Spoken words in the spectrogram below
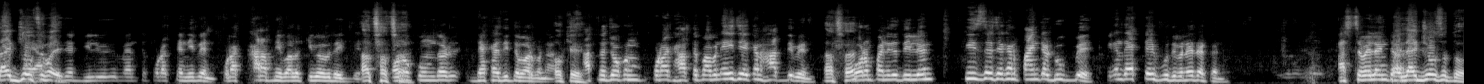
লাইট জ্বলছে ভাই ডেলিভারি ম্যান প্রোডাক্টটা নেবেন প্রোডাক্ট খারাপ নিয়ে ভালো কীভাবে দেখবেন? আচ্ছা আচ্ছা। কোনো কুন্দর দেখা দিতে পারবে না। আপনি যখন প্রোডাক্ট হাতে পাবেন এই যে এখানে হাত দিবেন আচ্ছা। গরম পানিতে দিলেন ফ্রিজে যেখানে পানিটা ঢুকবে এখানে একটাই ফু দিবেন এই দেখেন। আসছে ভাই লাইনটা লাইট জ্বলছে তো?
